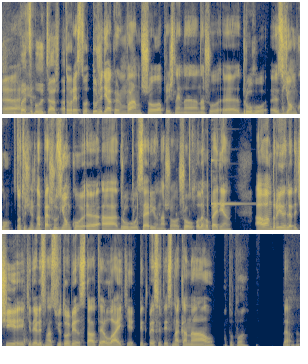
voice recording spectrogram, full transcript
Е, Бо це було тяжко. Товариство, дуже дякуємо вам, що прийшли на нашу е, другу е, зйомку. Ну, точніше, на першу зйомку, е, а другу серію нашого шоу Олегопедія. А вам, дорогі глядачі, які дивляться нас в Ютубі, ставте лайки, підписуйтесь на канал. Отут во. Да, да.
